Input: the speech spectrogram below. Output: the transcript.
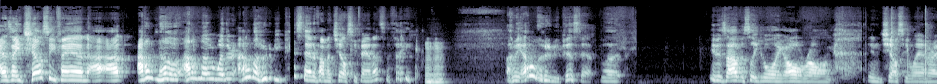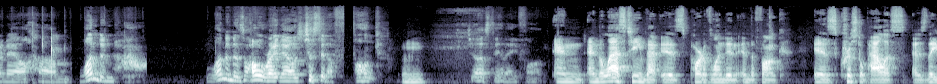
As a Chelsea fan, I, I I don't know. I don't know whether I don't know who to be pissed at if I'm a Chelsea fan. That's the thing. hmm I mean, I don't know who to be pissed at, but it is obviously going all wrong in Chelsea land right now. Um, London, London as a whole right now is just in a funk. hmm Just in a funk. And and the last team that is part of London in the funk is Crystal Palace as they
